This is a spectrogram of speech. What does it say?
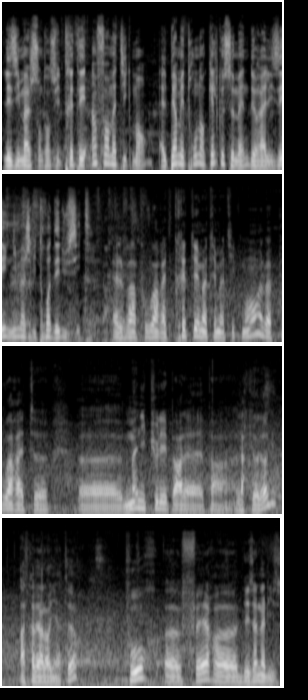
Les images sont ensuite traitées informatiquement. Elles permettront dans quelques semaines de réaliser une imagerie 3D du site. Elle va pouvoir être traitée mathématiquement, elle va pouvoir être euh, euh, manipulée par la- par l'archéologue à travers l'ordinateur pour euh, faire des analyses.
